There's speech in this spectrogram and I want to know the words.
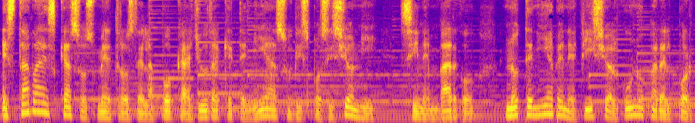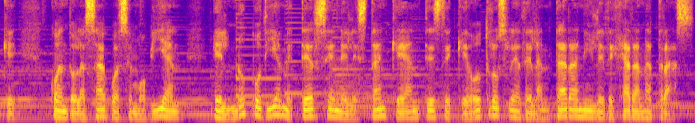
Estaba a escasos metros de la poca ayuda que tenía a su disposición y, sin embargo, no tenía beneficio alguno para él porque, cuando las aguas se movían, él no podía meterse en el estanque antes de que otros le adelantaran y le dejaran atrás.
